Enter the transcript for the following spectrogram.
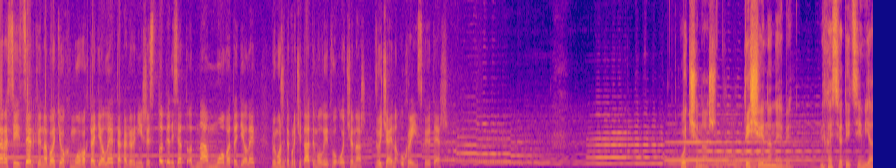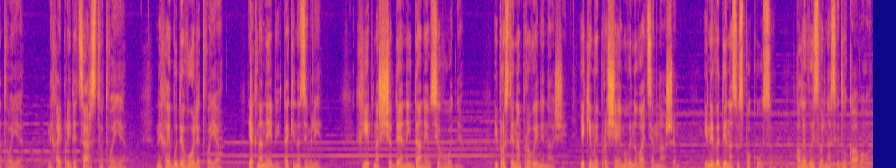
Зараз в цій церкві на багатьох мовах та діалектах, а вірніше 151 мова та діалект, ви можете прочитати молитву Отче наш, звичайно, українською теж. Отче наш, Ти, що є на небі, нехай святиться ім'я Твоє, нехай прийде царство Твоє, нехай буде воля Твоя, як на небі, так і на землі. Хліб наш щоденний дай нам сьогодні, і прости нам провини наші, які ми прощаємо винуватцям нашим, і не веди нас у спокусу, але визволь нас від лукавого.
